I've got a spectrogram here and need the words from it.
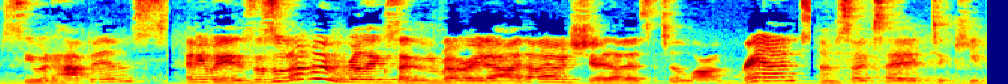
see what happens. Anyways, this is what I'm really excited about right now. I thought I would share that as such a long rant. I'm so excited to keep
